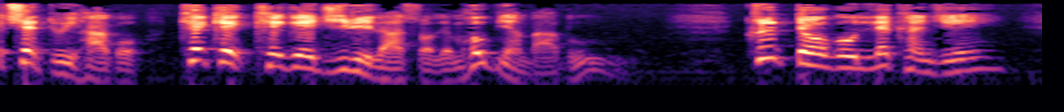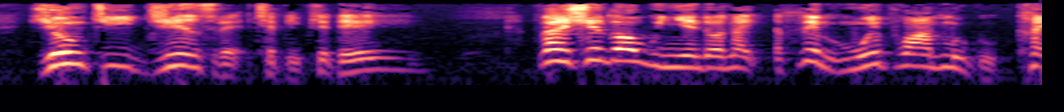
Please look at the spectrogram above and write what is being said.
အချက်တွေဟာကိုခက်ခက်ခဲခဲကြီးတွေလားဆိုတော့လည်းမဟုတ်ပြန်ပါဘူးခရစ်တော်ကိုလက်ခံခြင်းယုံကြည်ခြင်းဆိုတဲ့အချက်တွေဖြစ်တယ်။တန်ရှင်းသောဝိညာဉ်တော်၌အသစ်မွေးဖွားမှုကိုခံ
